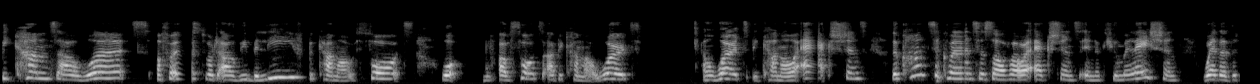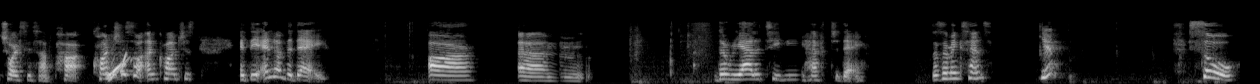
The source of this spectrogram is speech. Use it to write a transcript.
becomes our words, or first what our, we believe become our thoughts, what our thoughts are become our words, our words become our actions, the consequences of our actions in accumulation, whether the choices are part, conscious or unconscious, at the end of the day, are um, the reality we have today. Does that make sense? Yeah. So,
